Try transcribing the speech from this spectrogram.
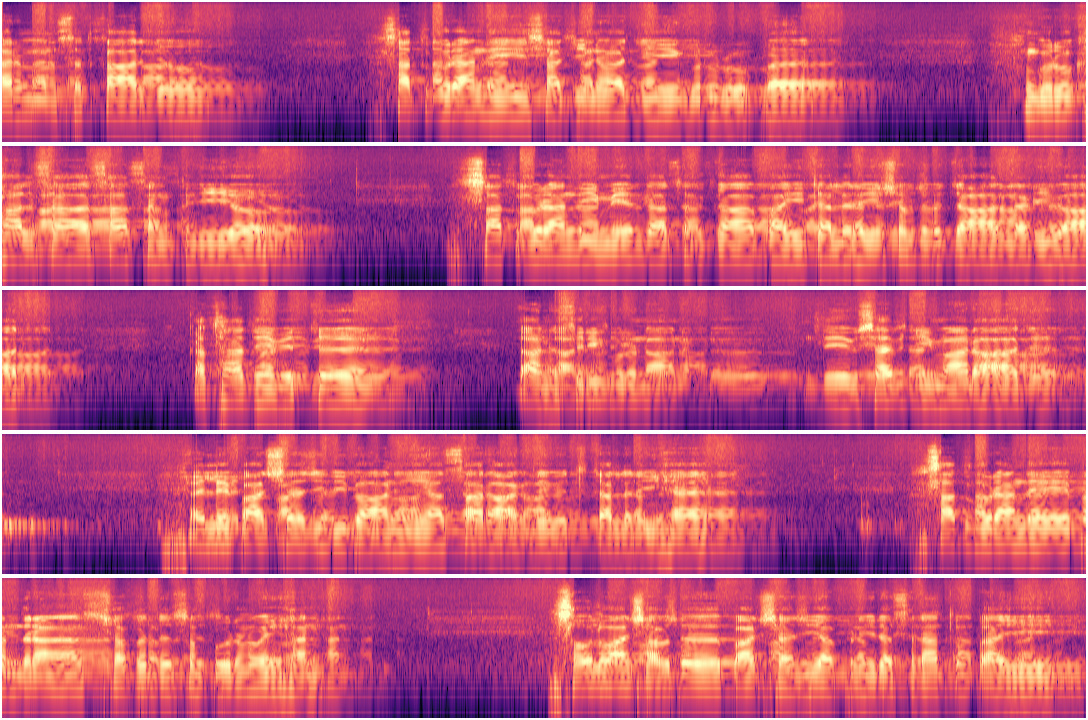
ਪਰਮ ਸਤਕਾਰਯੋਗ ਸਤਿਗੁਰਾਂ ਦੀ ਸਾਜੀ ਨਵਾਜੀ ਗੁਰੂ ਰੂਪ, ਗੁਰੂ ਖਾਲਸਾ ਸਾਧ ਸੰਗਤ ਜੀਓ। ਸਤਿਗੁਰਾਂ ਦੀ ਮਿਹਰ ਦਾ ਸਦਕਾ ਭਾਈ ਚੱਲ ਰਹੀ ਸ਼ਬਦ ਵਿਚਾਰ ਲੜੀਵਾਰ ਕਥਾ ਦੇ ਵਿੱਚ ਧੰਨ ਸ੍ਰੀ ਗੁਰੂ ਨਾਨਕ ਦੇਵ ਸਾਹਿਬ ਜੀ ਮਹਾਰਾਜ, ਪਹਿਲੇ ਪਾਤਸ਼ਾਹ ਜੀ ਦੀ ਬਾਣੀ ਆਸਾ ਰਾਗ ਦੇ ਵਿੱਚ ਚੱਲ ਰਹੀ ਹੈ। ਸਤਿਗੁਰਾਂ ਦੇ 15 ਸ਼ਬਦ ਸੰਪੂਰਨ ਹੋਏ ਹਨ। 16ਵਾਂ ਸ਼ਬਦ ਪਾਤਸ਼ਾਹ ਜੀ ਆਪਣੀ ਰਸਨਾ ਤੋਂ ਭਾਈ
